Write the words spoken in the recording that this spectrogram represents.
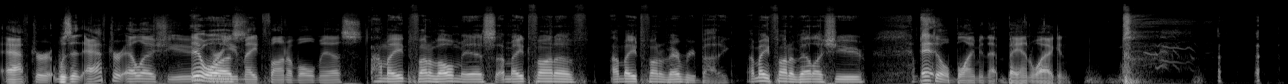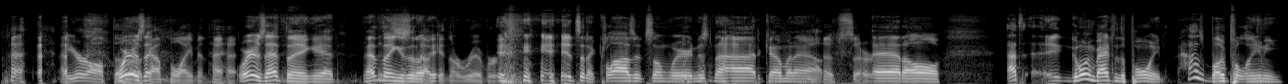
after was it after LSU? It was. you made fun of Ole Miss. I made fun of Ole Miss. I made fun of I made fun of everybody. I made fun of LSU. I'm and, still blaming that bandwagon You're off the where hook. That, I'm blaming that. Where's that thing at? That it's thing is stuck in, a, in the river. it's in a closet somewhere, and it's not coming out no, sir. at all. I, going back to the point, how's Bo Pelini?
